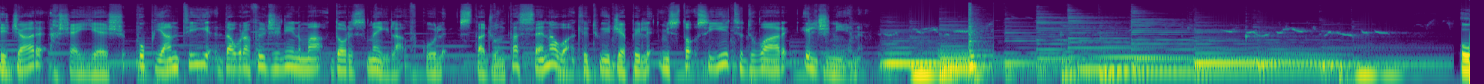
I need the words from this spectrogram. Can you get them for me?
Siġar, ħxejjex u pjanti dawra fil-ġinien ma' Doris Mejla f'kull staġun tas-sena waqt li twieġeb il-mistoqsijiet dwar il-ġnien. U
